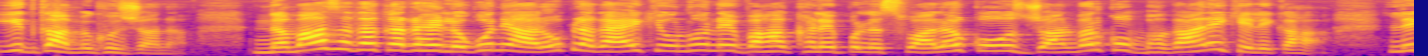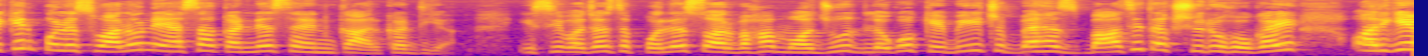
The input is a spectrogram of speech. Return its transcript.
ईदगाह में घुस जाना। नमाज़ अदा कर रहे लोगों ने आरोप लगाया कि उन्होंने वहाँ खड़े पुलिस वालों को उस जानवर को भगाने के लिए कहा, लेकिन पुलिस वालों ने ऐसा करने से इनकार कर दिया। इसी वजह से पुलिस और वहाँ मौजूद लोगों के बीच बहसबाजी तक शुरू हो गई और ये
